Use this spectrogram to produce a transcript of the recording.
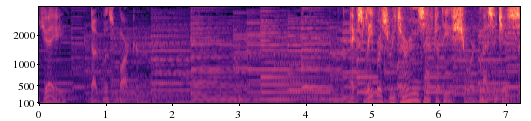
J. Douglas Barker. Ex Libris returns after these short messages.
